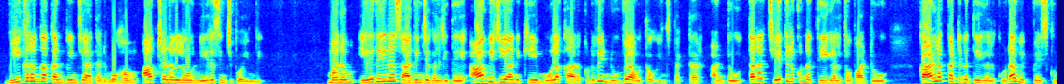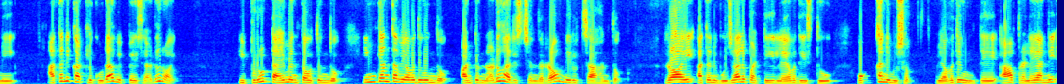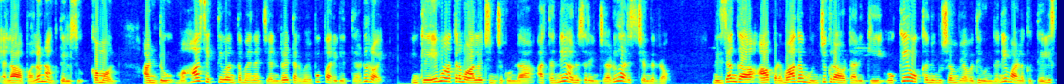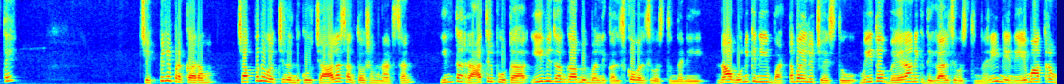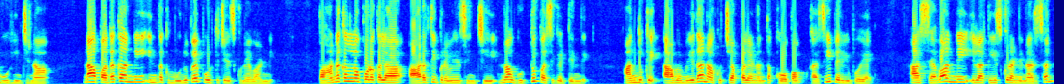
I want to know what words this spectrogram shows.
భీకరంగా కనిపించే అతడి మొహం ఆ క్షణంలో నీరసించిపోయింది. మనం ఏదైనా సాధించగలిగితే ఆ విజయానికి మూలకారకుడివి నువ్వే అవుతావు ఇన్స్పెక్టర్ అంటూ తన చేతులకున్న తీగలతో పాటు కాళ్ళకు కట్టిన తీగలు కూడా విప్పేసుకుని అతని కట్లు కూడా విప్పేశాడు రాయ్. ఇప్పుడు టైం ఎంత అవుతుందో ఇంకెంత వ్యవధి ఉందో అంటున్నాడు హరిశ్చంద్రరావు నిరుత్సాహంతో. రాయ్ అతని భుజాలు పట్టి లేవదీస్తూ ఒక్క నిమిషం వ్యవధి ఉంటే ఆ ప్రళయాన్ని ఎలా ఆపాలో నాకు తెలుసు కమాన్ అంటూ మహాశక్తివంతమైన జనరేటర్ వైపు పరిగెత్తాడు రాయ్. ఇంకేమాత్రం ఆలోచించకుండా అతన్ని అనుసరించాడు హరిశ్చంద్రరావు. నిజంగా ఆ ప్రమాదం ముంచుకురావటానికి ఒకే ఒక్క నిమిషం వ్యవధి ఉందని వాళ్ళకు తెలిస్తే? చెప్పిన ప్రకారం చప్పున వచ్చినందుకు చాలా సంతోషం నర్సన్. ఇంత రాత్రిపూట ఈ విధంగా మిమ్మల్ని కలుసుకోవలసి వస్తుందని నా ఉనికిని బట్టబయలు చేస్తూ మీతో బేరానికి దిగాల్సి వస్తుందని నేనేమాత్రం ఊహించినా నా పథకాన్ని ఇంతకు మునుపే పూర్తి చేసుకునేవాణ్ణి. పానకంలో పొడకలా ఆరతి ప్రవేశించి నా గుట్టు పసిగట్టింది. అందుకే ఆమె మీద నాకు చెప్పలేనంత కోపం కసి పెరిగిపోయాయి. ఆ శవాన్ని ఇలా తీసుకురండి నర్సన్.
